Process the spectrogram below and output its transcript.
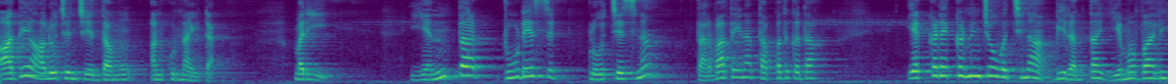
అదే ఆలోచన చేద్దాము అనుకున్నాయిట. మరి ఎంత టూ డేస్ క్లోజ్ చేసినా తర్వాతైనా తప్పదు కదా. ఎక్కడెక్కడి నుంచో వచ్చినా వీరంతా ఏమవ్వాలి?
